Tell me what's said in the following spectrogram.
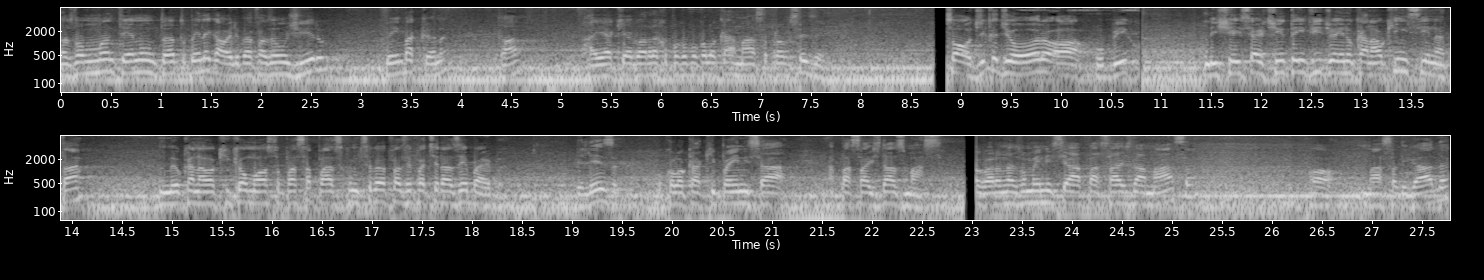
nós vamos mantendo um tanto bem legal. Ele vai fazer um giro bem bacana, tá? Aí aqui agora daqui a pouco eu vou colocar a massa para vocês verem. Pessoal, dica de ouro, ó, o bico lixei certinho, tem vídeo aí no canal que ensina, tá? No meu canal aqui que eu mostro passo a passo como você vai fazer para tirar as rebarbas. Beleza? Vou colocar aqui para iniciar a passagem das massas. Agora nós vamos iniciar a passagem da massa. Ó, massa ligada.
